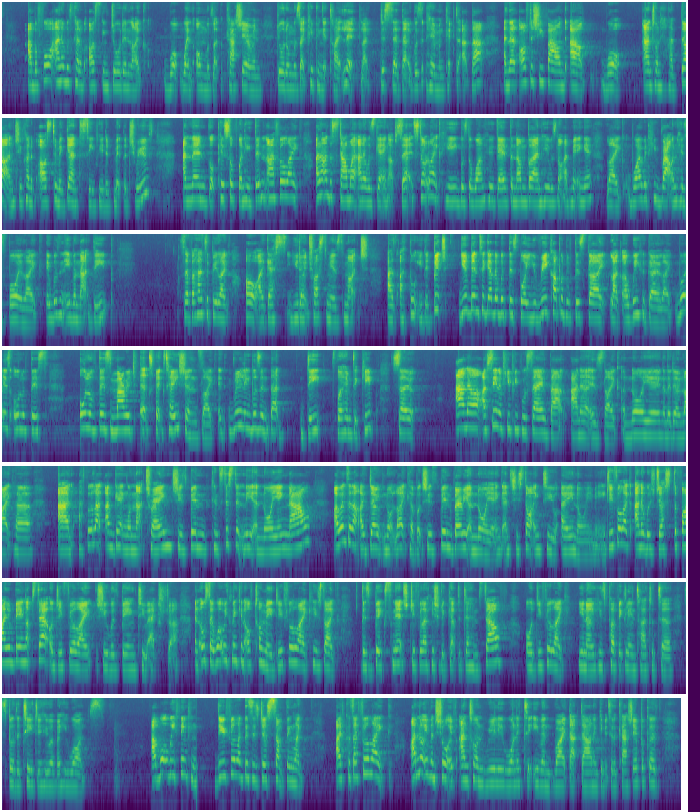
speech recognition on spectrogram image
And before Anna was kind of asking Jordan, like, what went on with like the cashier and Jordan was like keeping it tight lipped, like just said that it wasn't him and kept it at that. And then after she found out what Anton had done, she kind of asked him again to see if he'd admit the truth and then got pissed off when he didn't. I feel like I don't understand why Anna was getting upset. It's not like he was the one who gave the number and he was not admitting it. Like, why would he rat on his boy? Like, it wasn't even that deep. So for her to be like, oh, I guess you don't trust me as much as I thought you did. Bitch, you've been together with this boy, you recoupled with this guy like a week ago. Like, what is all of this? All of this marriage expectations, like it really wasn't that deep for him to keep. So Anna, I've seen a few people saying that Anna is like annoying and they don't like her. And I feel like I'm getting on that train. She's been consistently annoying now. I won't say that I don't not like her, but she's been very annoying and she's starting to annoy me. Do you feel like Anna was justified in being upset or do you feel like she was being too extra? And also, what are we thinking of Tommy? Do you feel like he's like this big snitch? Do you feel like he should have kept it to himself? Or do you feel like, you know, he's perfectly entitled to spill the tea to whoever he wants? And what are we thinking? Do you feel like this is just something like I because I feel like I'm not even sure if Anton really wanted to even write that down and give it to the cashier because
